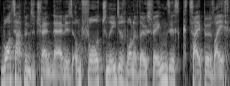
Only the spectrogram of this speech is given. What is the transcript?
what's happened to Trent there is unfortunately just one of those things. This type of like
